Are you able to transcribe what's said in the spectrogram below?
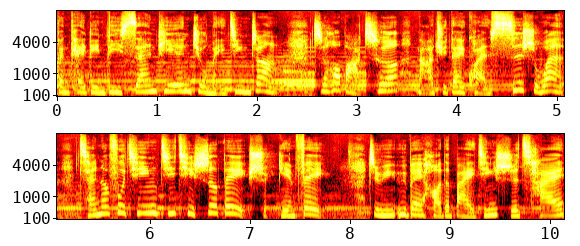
但开店第三天就没进账，只好把车拿去贷款四十万，才能付清机器设备、水电费。至于预备好的百金食材，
